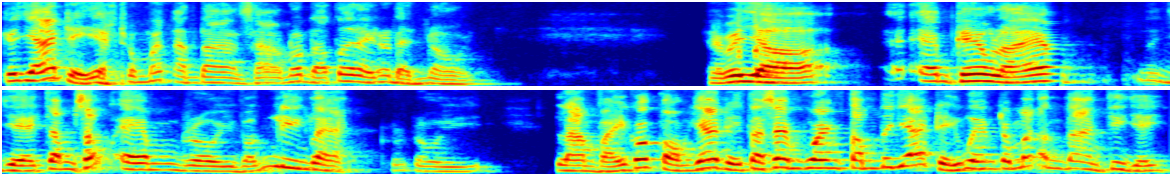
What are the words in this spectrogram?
Cái giá trị em trong mắt anh ta sao? Nó đã tới đây nó định rồi thì bây giờ em kêu là em về chăm sóc em rồi vẫn liên lạc rồi làm vậy có còn giá trị? Ta xem quan tâm tới giá trị của em trong mắt anh ta chi vậy?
